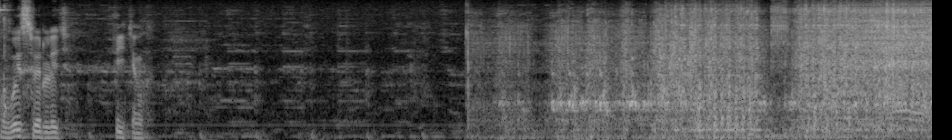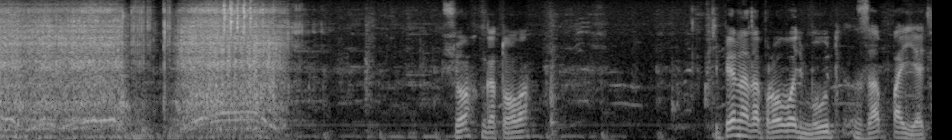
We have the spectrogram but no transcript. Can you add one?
высверлить фитинг. Все готово. Теперь надо пробовать будет запаять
